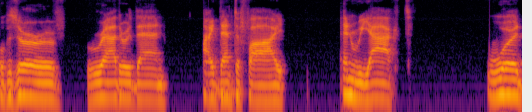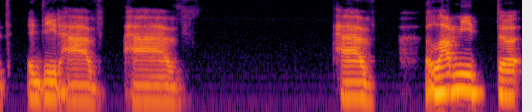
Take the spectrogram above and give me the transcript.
observe rather than identify and react would indeed have have have allowed me to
